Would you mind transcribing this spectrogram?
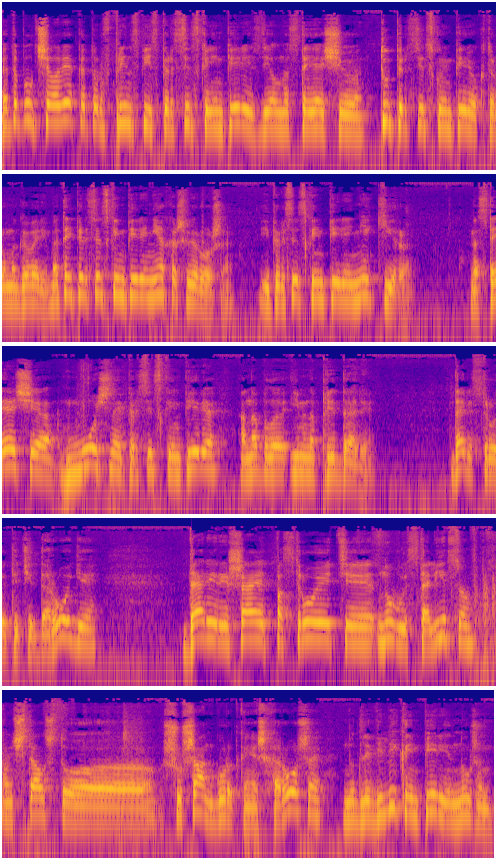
Это был человек, который, в принципе, из Персидской империи сделал настоящую, ту Персидскую империю, о которой мы говорим. Это и Персидская империя не Хашвироша, и Персидская империя не Кира. Настоящая мощная Персидская империя, она была именно при Даре. Даре строит эти дороги, Дарий решает построить э, новую столицу. Он считал, что Шушан город, конечно, хороший, но для Великой империи нужен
